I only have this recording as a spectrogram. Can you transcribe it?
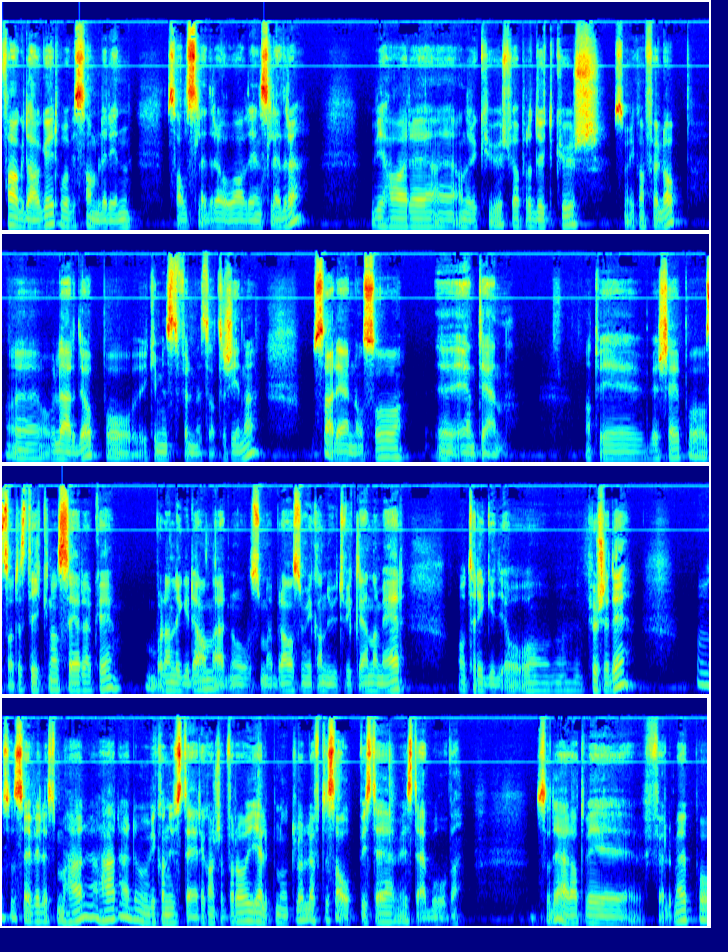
fagdager hvor vi samler inn salgsledere og avdelingsledere. Vi har andre kurs, vi har produktkurs som vi kan følge opp og lære de opp. Og ikke minst følge med strategiene. Så er det gjerne også én til én. At vi, vi ser på statistikken og ser ok, hvordan ligger det an. Er det noe som er bra som vi kan utvikle enda mer? og trigge de og pushe de. Og så ser vi liksom her, her er det noe vi kan justere kanskje for å hjelpe noen til å løfte seg opp hvis det, hvis det er behovet. Så det er at vi følger med på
